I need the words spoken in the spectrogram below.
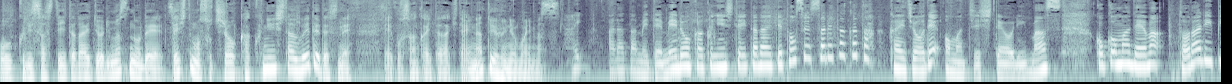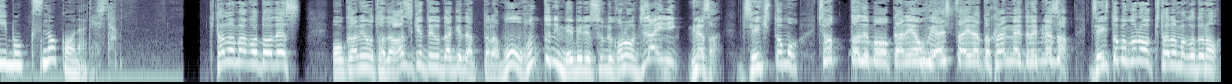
お送りさせていただいておりますので、はい、ぜひともそちらを確認した上でですね、ご参加いただきたいなというふうに思います。はい。改めてメールを確認していただいて当選された方、会場でお待ちしております。ここまではトラリピボックスのコーナーでした。北野誠です。お金をただ預けてるだけだったらもう本当に目減りするこの時代に皆さん、ぜひともちょっとでもお金を増やしたいなと考えてる皆さん、ぜひともこの北野誠の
